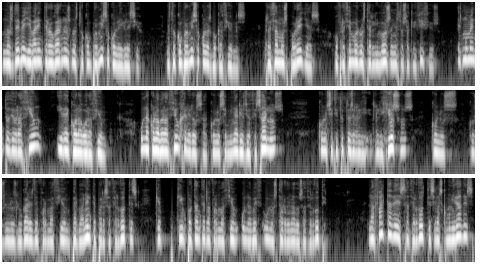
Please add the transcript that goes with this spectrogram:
nos debe llevar a interrogarnos nuestro compromiso con la Iglesia, nuestro compromiso con las vocaciones. Rezamos por ellas, ofrecemos nuestra limosna y nuestros sacrificios. Es momento de oración y de colaboración. Una colaboración generosa con los seminarios diocesanos, con los institutos religiosos, con los, con los lugares de formación permanente para sacerdotes. Qué, qué importante es la formación una vez uno está ordenado sacerdote. La falta de sacerdotes en las comunidades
